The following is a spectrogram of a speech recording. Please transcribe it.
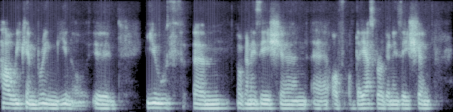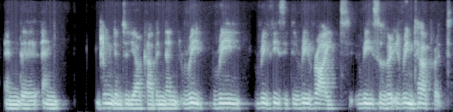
how we can bring, you know, uh, youth um, organization, uh, of, of diaspora organization, and uh, and bring them to the archive, and then re, re revisit, rewrite, re, sort of reinterpret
